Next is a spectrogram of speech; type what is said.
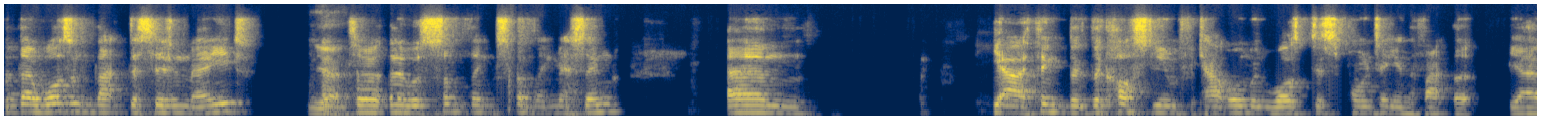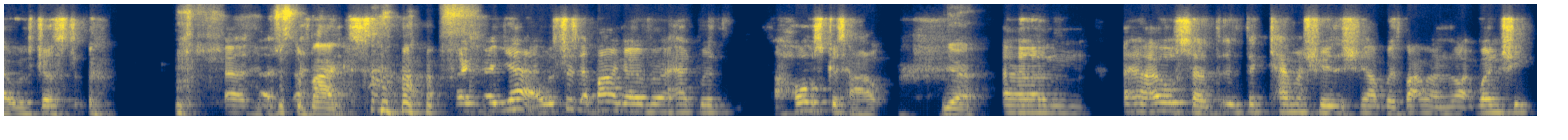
There wasn't that decision made. yeah, And so there was something something missing. Um, yeah, I think the, the costume for Catwoman was disappointing in the fact that yeah, it was just uh, just a bag. uh, yeah, it was just a bag over her head with a horse cut out. yeah. Um, and I also the, the chemistry that she had with Batman, like when she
